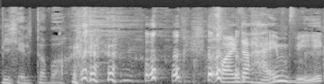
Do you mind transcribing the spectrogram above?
wie ich älter war. Vor allem der Heimweg,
